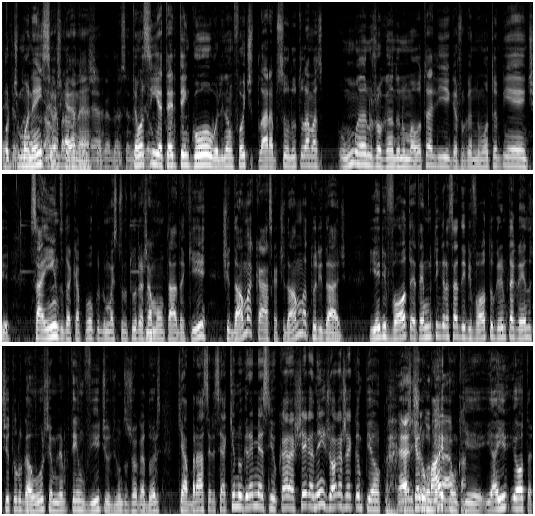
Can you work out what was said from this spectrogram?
Portimonense, eu acho que é, né? Disso, é então, assim, até ele tem gol, ele não foi titular absoluto lá, mas um ano jogando numa outra liga, jogando num outro ambiente, saindo daqui a pouco de uma estrutura já hum. montada aqui, te dá uma casca, te dá uma maturidade. E ele volta, é até muito engraçado, ele volta, o Grêmio tá ganhando o título gaúcho. Eu me lembro que tem um vídeo de um dos jogadores que abraça ele assim, aqui no Grêmio é assim, o cara chega, nem joga, já é campeão. É, Acho que era o Maicon que. E aí, e outra,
